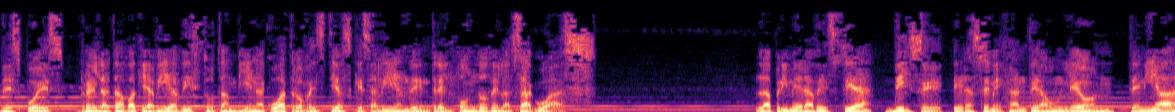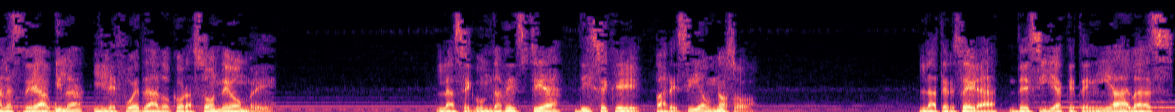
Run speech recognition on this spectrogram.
Después, relataba que había visto también a cuatro bestias que salían de entre el fondo de las aguas. La primera bestia, dice, era semejante a un león, tenía alas de águila, y le fue dado corazón de hombre. La segunda bestia, dice que, parecía un oso. La tercera, decía que tenía alas,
